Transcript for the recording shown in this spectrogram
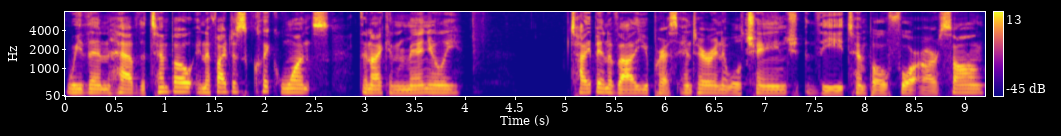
We then have the tempo. And if I just click once, then I can manually type in a value, press enter, and it will change the tempo for our song.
